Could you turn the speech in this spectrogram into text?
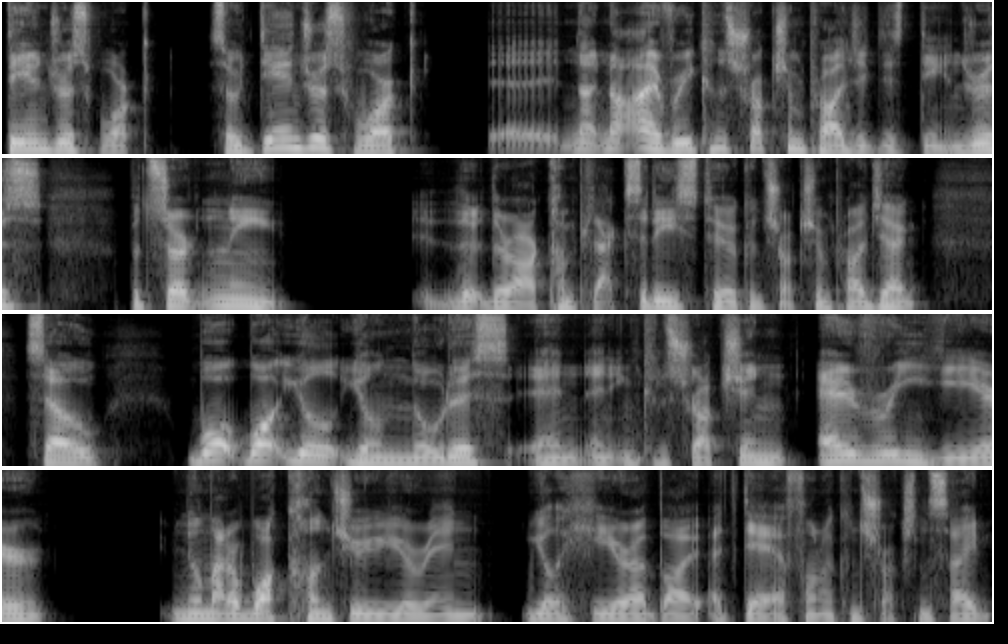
dangerous work. So dangerous work, uh, not, not every construction project is dangerous, but certainly th- there are complexities to a construction project. So what what you'll you'll notice in, in, in construction every year no matter what country you're in, you'll hear about a death on a construction site.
